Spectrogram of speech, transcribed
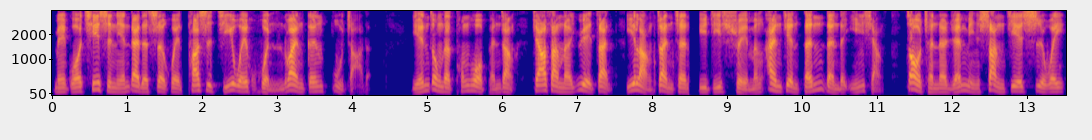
美国七十年代的社会，它是极为混乱跟复杂的，严重的通货膨胀。加上呢，越战、伊朗战争以及水门案件等等的影响，造成了人民上街示威、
